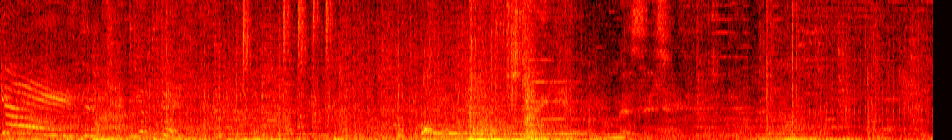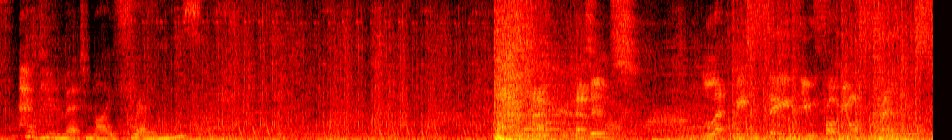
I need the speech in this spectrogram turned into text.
Gaze into the abyss! You'll miss it. Have you met my friends? Peasants, Let me save you from your friends!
